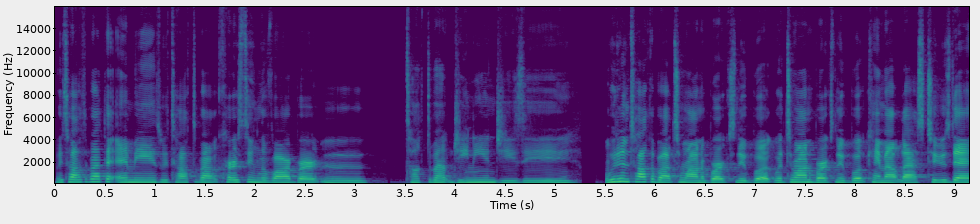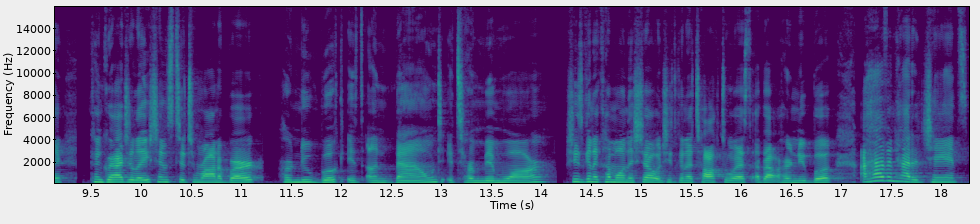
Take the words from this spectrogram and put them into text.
We talked about the Emmys. We talked about cursing LeVar Burton. Talked about Jeannie and Jeezy. We didn't talk about Tarana Burke's new book, but Tarana Burke's new book came out last Tuesday. Congratulations to Tarana Burke. Her new book is Unbound. It's her memoir. She's going to come on the show and she's going to talk to us about her new book. I haven't had a chance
